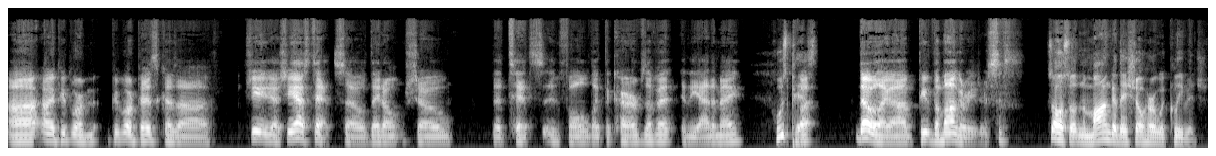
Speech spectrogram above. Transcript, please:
Uh, I mean, people are people are pissed because uh, she yeah, she has tits, so they don't show the tits in full, like the curves of it in the anime. Who's pissed? No, like uh, people, the manga readers. so, so in the manga they show her with cleavage.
